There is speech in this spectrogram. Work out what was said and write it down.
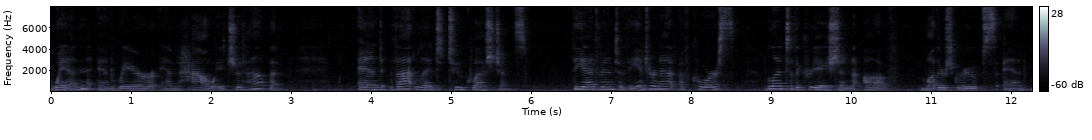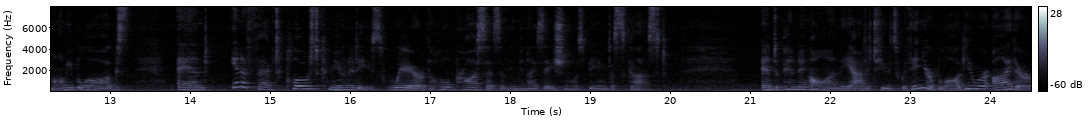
when and where and how it should happen. And that led to two questions. The advent of the internet, of course, led to the creation of mothers groups and mommy blogs, and in effect closed communities where the whole process of immunization was being discussed. And depending on the attitudes within your blog, you were either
